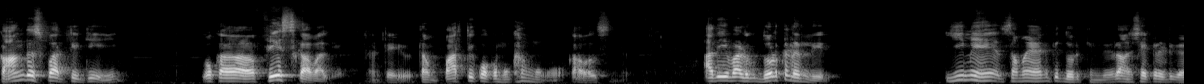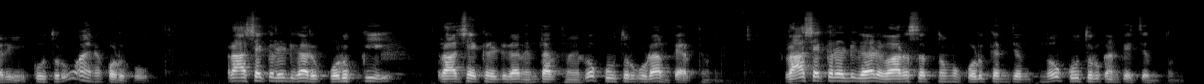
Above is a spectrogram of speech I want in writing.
కాంగ్రెస్ పార్టీకి ఒక ఫేస్ కావాలి. అంటే తమ పార్టీకి ఒక ముఖం కావాల్సింది. అది వాళ్ళకు దొరకడం లేదు. ఈమె సమయానికి దొరికింది. రాజశేఖర రెడ్డి గారి కూతురు ఆయన కొడుకు. రాజశేఖర రెడ్డి గారి కొడుక్కి రాజశేఖర రెడ్డి గారు ఎంత అర్థమైందో కూతురు కూడా అంతే అర్థమైంది. రాజశేఖర రెడ్డి గారి వారసత్వము కొడుకు ఎంత చెందుతుందో కూతురుకు అంతే చెందుతుంది.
